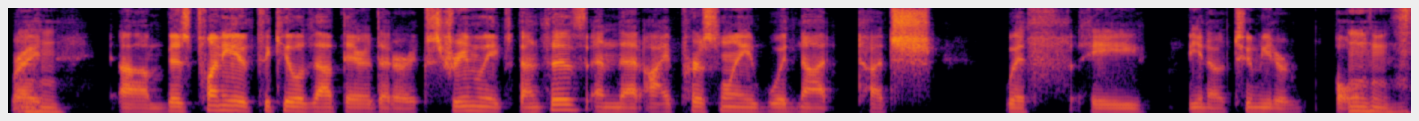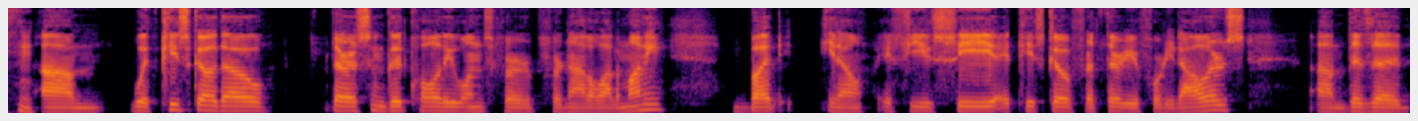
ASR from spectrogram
right? Mm-hmm. Um, there's plenty of tequilas out there that are extremely expensive and that I personally would not touch with a you know two meter pole. Mm-hmm. Um, with Pisco though, there are some good quality ones for for not a lot of money. But you know, if you see a pisco for thirty or forty dollars, um, there's a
